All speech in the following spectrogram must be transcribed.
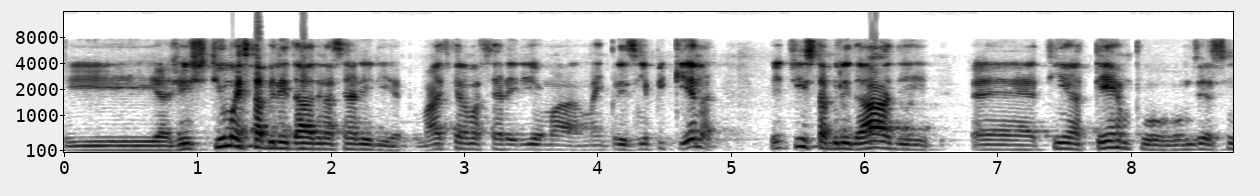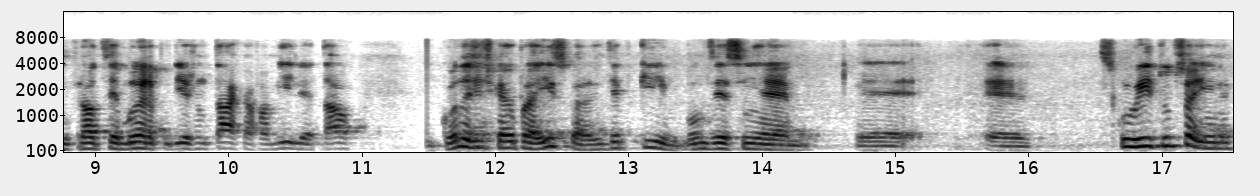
E a gente tinha uma estabilidade na serraria. Por mais que era uma serraria, uma, uma empresinha pequena, a gente tinha estabilidade, é, tinha tempo, vamos dizer assim, final de semana podia juntar com a família e tal. E quando a gente caiu para isso, cara, a gente teve que, vamos dizer assim, é, é, é excluir tudo isso aí, né?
